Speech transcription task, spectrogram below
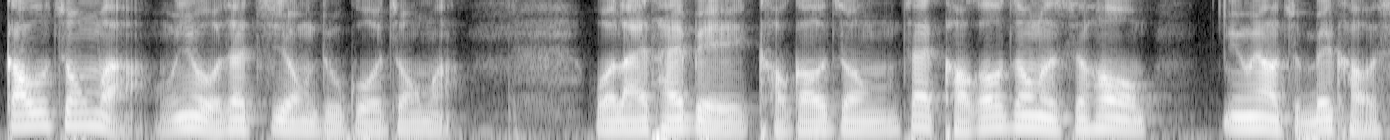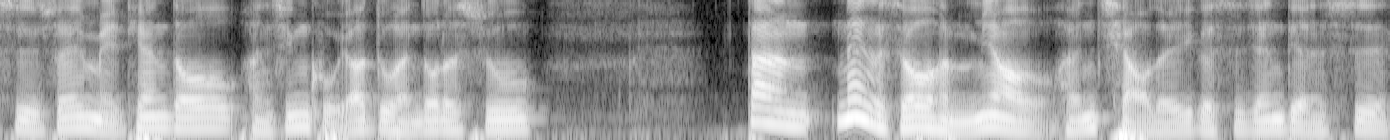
高中吧，因为我在基隆读国中嘛，我来台北考高中，在考高中的时候，因为要准备考试，所以每天都很辛苦，要读很多的书。但那个时候很妙、很巧的一个时间点是，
